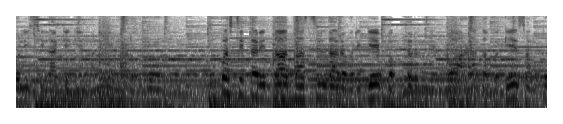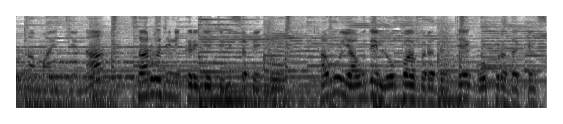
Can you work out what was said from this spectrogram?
ಪೊಲೀಸ್ ಇಲಾಖೆಗೆ ಮನವಿ ಮಾಡಿದರು ಉಪಸ್ಥಿತರಿದ್ದ ತಹಸೀಲ್ದಾರ್ ಅವರಿಗೆ ಭಕ್ತರು ನೀಡುವ ಹಣದ ಬಗ್ಗೆ ಸಂಪೂರ್ಣ ಮಾಹಿತಿಯನ್ನ ಸಾರ್ವಜನಿಕರಿಗೆ ತಿಳಿಸಬೇಕು ಹಾಗೂ ಯಾವುದೇ ಲೋಪ ಬರದಂತೆ ಗೋಪುರದ ಕೆಲಸ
